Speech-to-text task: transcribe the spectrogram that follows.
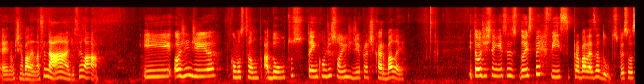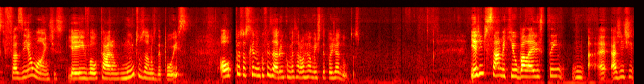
é, não tinha balé na cidade, sei lá. E hoje em dia, como são adultos, têm condições de praticar o balé. Então a gente tem esses dois perfis para balés adultos: pessoas que faziam antes e aí voltaram muitos anos depois, ou pessoas que nunca fizeram e começaram realmente depois de adultos. E a gente sabe que o balé eles tem a gente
